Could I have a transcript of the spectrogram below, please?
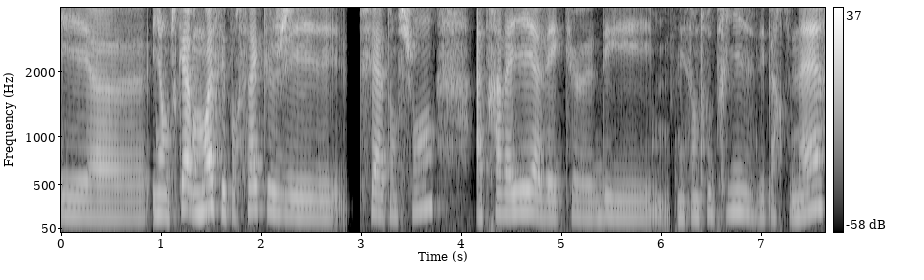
Euh, et, en tout cas, moi, c'est pour ça que j'ai fait attention à travailler avec euh, des, entreprises, des partenaires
